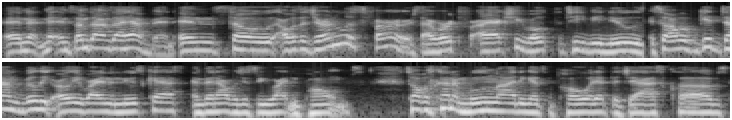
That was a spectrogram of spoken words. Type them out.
And, and sometimes I have been. And so I was a journalist first. I worked for, I actually wrote the TV news. So I would get done really early writing the newscast and then I would just be writing poems. So I was kind of moonlighting as a poet at the jazz clubs.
